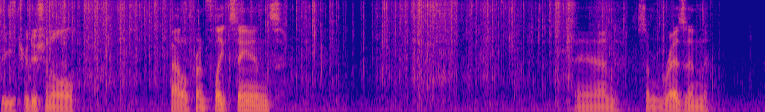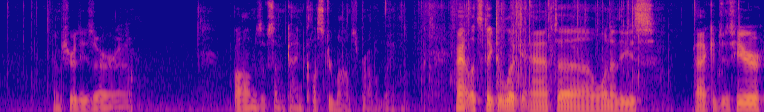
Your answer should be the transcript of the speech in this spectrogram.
The traditional Battlefront flight stands. And some resin. I'm sure these are uh, bombs of some kind, cluster bombs probably. Alright, let's take a look at uh, one of these packages here.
